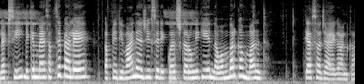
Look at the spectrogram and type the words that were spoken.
लेट्स सी लेकिन मैं सबसे पहले अपने डिवाइन एनर्जी से रिक्वेस्ट करूँगी कि ये नवंबर का मंथ कैसा जाएगा उनका?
